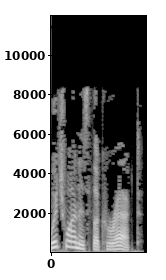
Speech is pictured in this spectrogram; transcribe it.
Which one is the correct?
